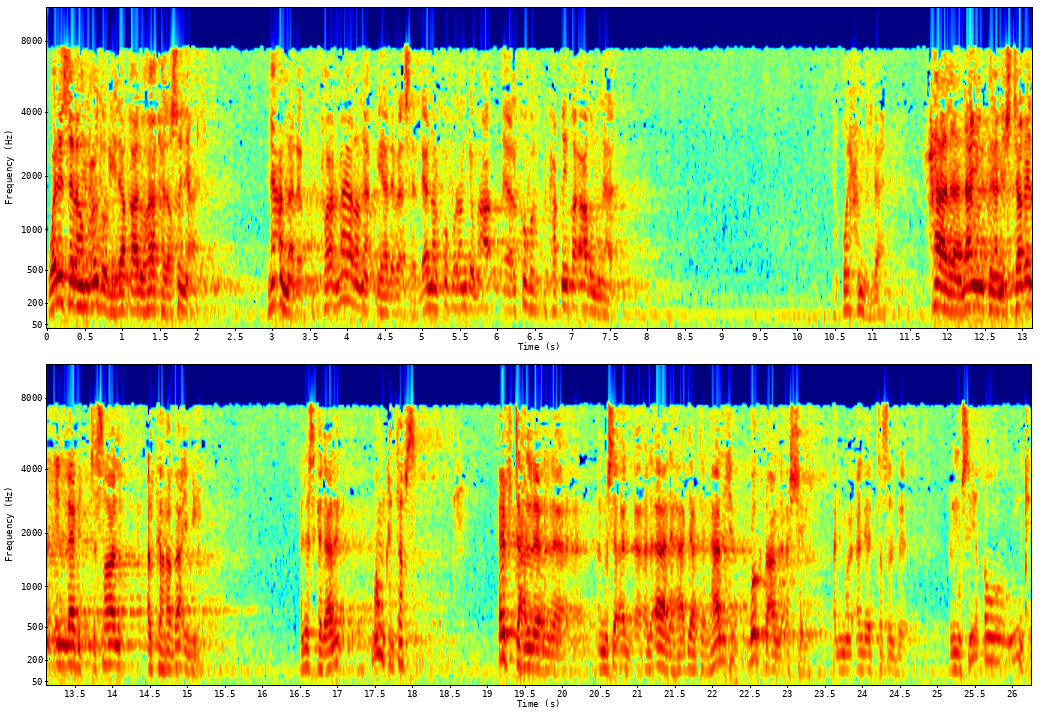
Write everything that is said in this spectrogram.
وليس لهم عذر إذا قالوا هكذا صنعت. نعم الكفار ما يرون بهذا بأسا لأن الكفر عندهم الكفر في الحقيقة أعظم من هذا. نقول الحمد لله هذا لا يمكن أن يشتغل إلا باتصال الكهرباء به. أليس كذلك؟ ممكن تفصل. افتح الآلة هذه الهاتف واقطع الشريط اللي يتصل بالموسيقى وينتهي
